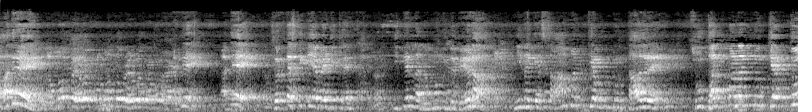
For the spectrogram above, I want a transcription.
ಹಾಗೆ. ಅದೇ ಅದೇ ದೊಡ್ಡಸ್ತಿಕೆಯ ಬೇಡಿಕೆ ಅಂತ. ಇದೆಲ್ಲ ನಮ್ಮ ಮುಂದೆ ಬೇಡ. ನಿನಗೆ ಸಾಮರ್ಥ್ಯ ಉಂಟು ಅಂತಾದ್ರೆ ಸುಧರ್ಮನನ್ನು ಗೆದ್ದು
